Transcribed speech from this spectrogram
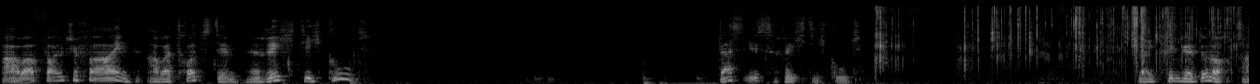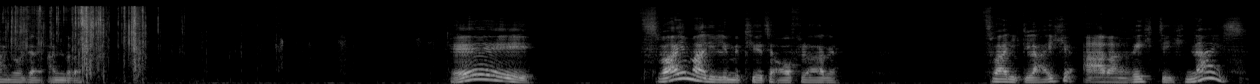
Aber falsche Verein. Aber trotzdem richtig gut. Das ist richtig gut. Vielleicht kriegen wir doch noch ein oder andere. Hey! Zweimal die limitierte Auflage. Zwar die gleiche, aber richtig nice.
